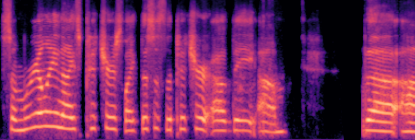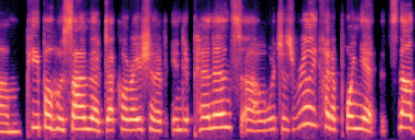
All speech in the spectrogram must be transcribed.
some really nice pictures. Like this is the picture of the um, the um, people who signed the Declaration of Independence, uh, which is really kind of poignant. It's not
